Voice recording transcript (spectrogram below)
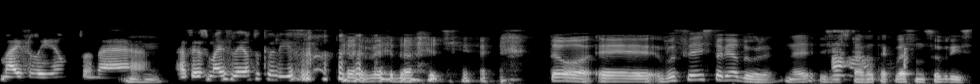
mais lento, né? Uhum. Às vezes mais lento que o livro. É verdade. Então, ó, é, você é historiadora, né? A gente estava uhum. até conversando sobre isso.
